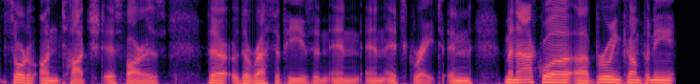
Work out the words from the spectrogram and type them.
sort of untouched as far as the the recipes and and and it's great. And Minocqua uh, Brewing Company,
